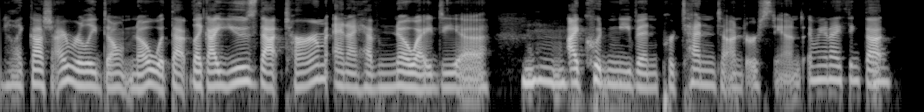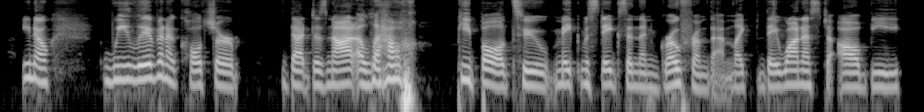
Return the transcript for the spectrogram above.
you're like gosh I really don't know what that like I use that term and I have no idea mm-hmm. I couldn't even pretend to understand. I mean, I think that, Yeah. you know, we live in a culture that does not allow people to make mistakes and then grow from them. Like they want us to all be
